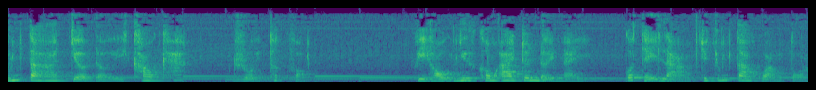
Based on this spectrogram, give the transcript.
chúng ta chờ đợi khao khát rồi thất vọng. Vì hầu như không ai trên đời này có thể làm cho chúng ta hoàn toàn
